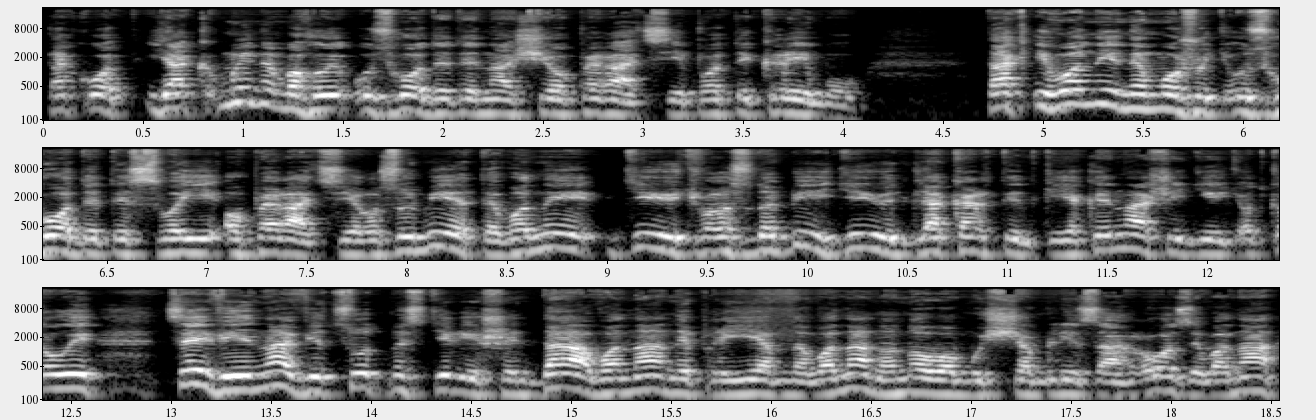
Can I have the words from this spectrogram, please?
Так от, як ми не могли узгодити наші операції проти Криму, так і вони не можуть узгодити свої операції. Розумієте? Вони діють в роздобій, діють для картинки, як і наші діють. От коли це війна відсутності рішень, да, вона неприємна, вона на новому щаблі загрози, вона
